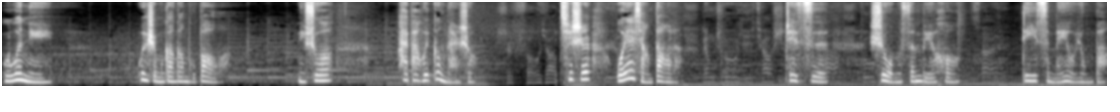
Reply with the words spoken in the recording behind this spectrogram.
我问你为什么刚刚不抱我？你说害怕会更难受。其实。我也想到了，这次是我们分别后第一次没有拥抱。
